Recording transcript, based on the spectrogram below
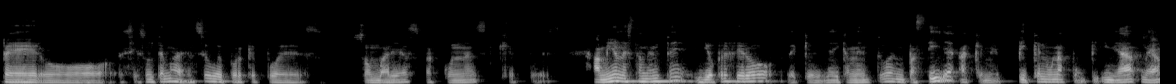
Pero sí es un tema denso, güey, porque pues son varias vacunas que pues... A mí, honestamente, yo prefiero de que el medicamento en pastilla a que me piquen una pompi. Y me da, me da,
